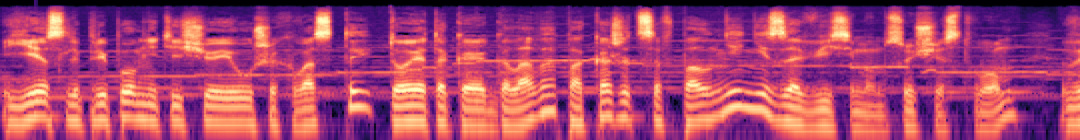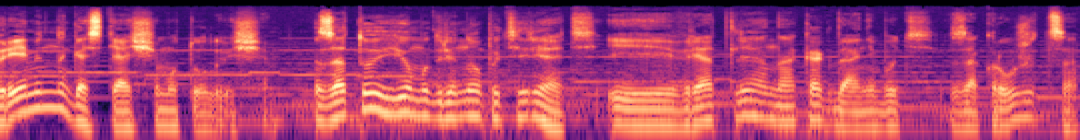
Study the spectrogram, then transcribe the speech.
Если припомнить еще и уши-хвосты, то этакая голова покажется вполне независимым существом, временно гостящим у. Зато ее мудрено потерять, и вряд ли она когда-нибудь закружится.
